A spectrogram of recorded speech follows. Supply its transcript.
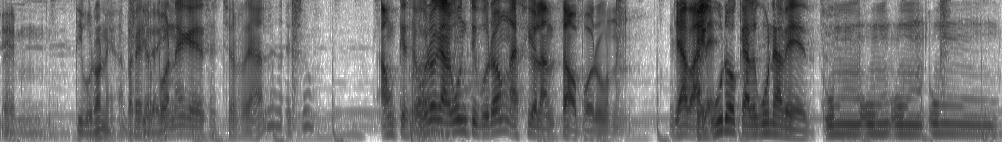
em, tiburones. A partir Pero de ahí. pone que es hecho real, eso. Aunque seguro que algún tiburón ha sido lanzado por un. Ya vale. Seguro que alguna vez un, un- un- un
